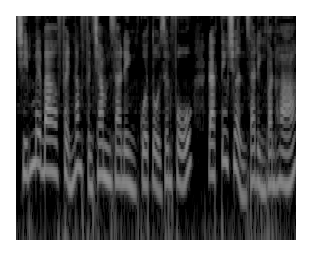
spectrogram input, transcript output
93,5% gia đình của tổ dân phố đạt tiêu chuẩn gia đình văn hóa,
